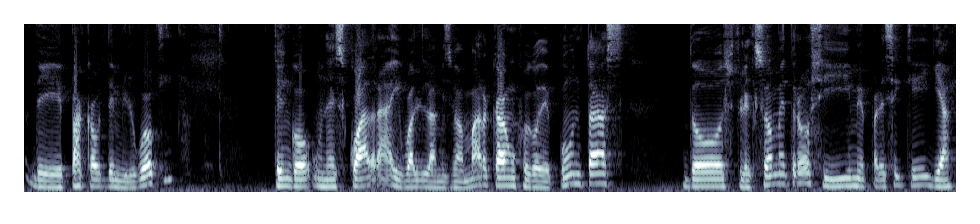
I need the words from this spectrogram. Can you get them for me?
de Packout de Milwaukee. Tengo una escuadra, igual de la misma marca, un juego de puntas, dos flexómetros y me parece que ya.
